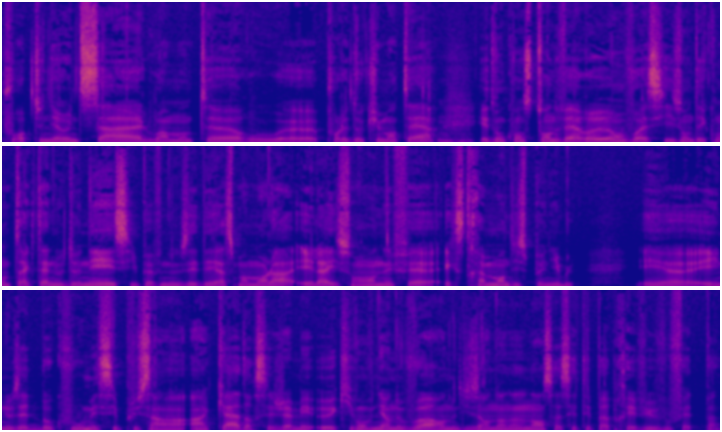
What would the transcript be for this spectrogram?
pour obtenir une salle ou un monteur ou euh, pour le documentaire. Mhm. Et donc on se tourne vers eux, on voit s'ils ont des contacts à nous donner, s'ils peuvent nous aider à ce moment-là. Et là, ils sont en effet extrêmement disponibles. Et, euh, ils nous aident beaucoup, mais c'est plus un, un cadre, c'est jamais eux qui vont venir nous voir en nous disant non, non, non, ça c'était pas prévu, vous faites pas.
